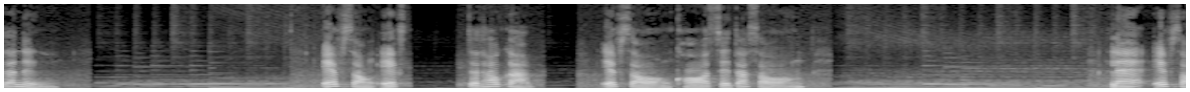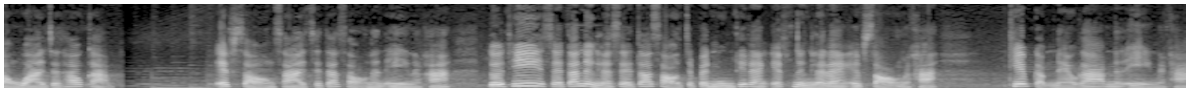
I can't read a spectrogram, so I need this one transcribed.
ตา1 f2x จะเท่ากับ f2 cos เซตา2และ f2y จะเท่ากับ f2 sin เซตา2นั่นเองนะคะ โดยที่เซตา1และเซตา2จะเป็นมุมที่แรง f1 และแรง f2 นะคะ เทียบกับแนวราบนั่นเองนะคะ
